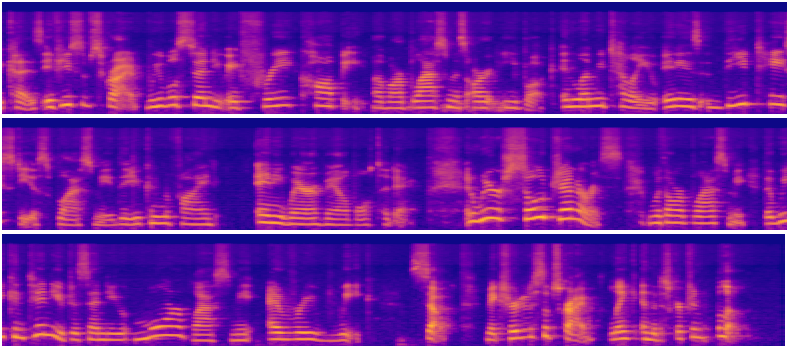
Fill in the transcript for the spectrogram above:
Because if you subscribe, we will send you a free copy of our Blasphemous Art ebook. And let me tell you, it is the tastiest blasphemy that you can find anywhere available today. And we are so generous with our blasphemy that we continue to send you more blasphemy every week. So make sure to subscribe. Link in the description below.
